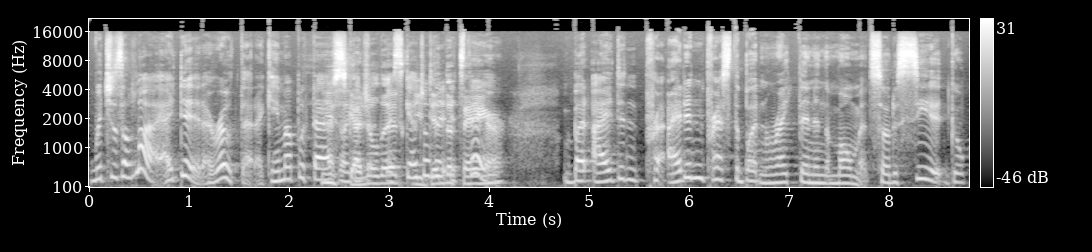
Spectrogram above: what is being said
which is a lie. I did. I wrote that. I came up with that. You I- scheduled I, it? You scheduled did it. the it's thing? there. But I didn't. Pre- I didn't press the button right then in the moment. So to see it go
